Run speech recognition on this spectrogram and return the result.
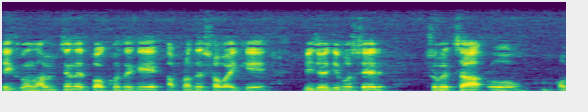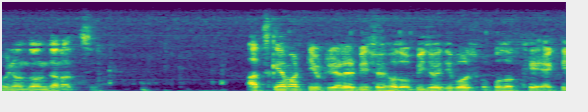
টিক্সবল হাবিব চ্যানেলের পক্ষ থেকে আপনাদের সবাইকে বিজয় দিবসের শুভেচ্ছা ও অভিনন্দন জানাচ্ছি। আজকে আমার টিউটোরিয়ালের বিষয় হলো বিজয় দিবস উপলক্ষে একটি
